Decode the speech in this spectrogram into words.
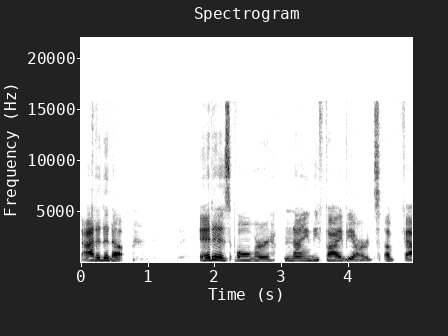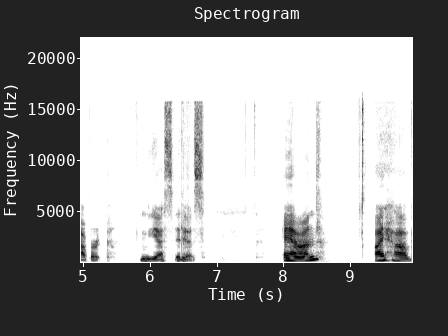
added it up. It is over 95 yards of fabric. Yes, it is. And I have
